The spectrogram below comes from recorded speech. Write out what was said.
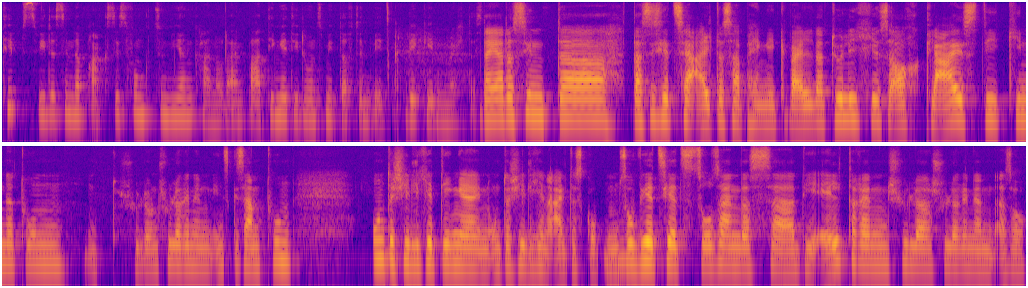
Tipps, wie das in der Praxis funktionieren kann oder ein paar Dinge, die du uns mit auf den Weg, geben möchtest? Naja, das, sind, äh, das ist jetzt sehr altersabhängig, weil natürlich es auch klar ist, die Kinder tun und Schüler und Schülerinnen insgesamt tun unterschiedliche Dinge in unterschiedlichen Altersgruppen. Mhm. So wird es jetzt so sein, dass äh, die älteren Schüler, Schülerinnen, also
